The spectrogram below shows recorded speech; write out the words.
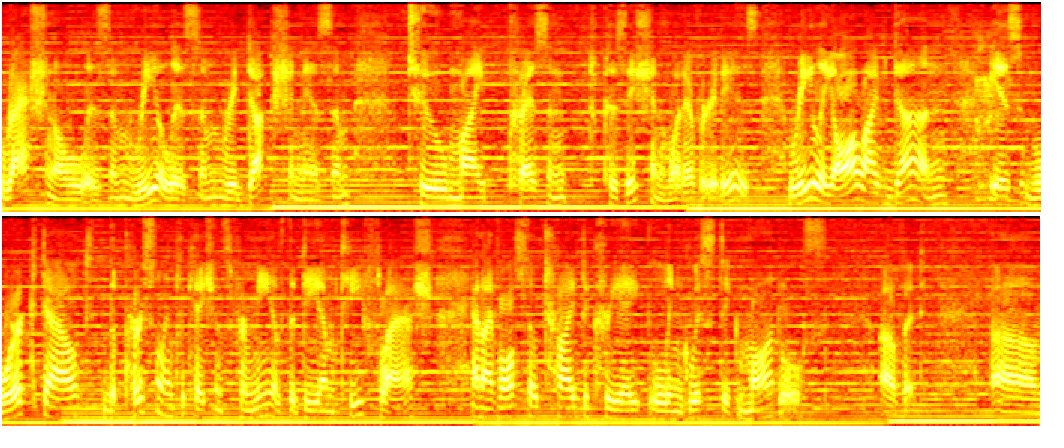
rationalism, realism, reductionism to my present position, whatever it is. Really, all I've done is worked out the personal implications for me of the DMT flash, and I've also tried to create linguistic models of it. Um,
